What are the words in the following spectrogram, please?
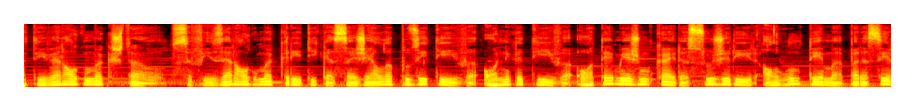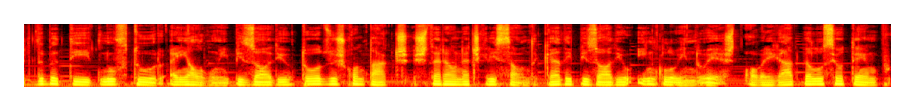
Se tiver alguma questão, se fizer alguma crítica, seja ela positiva ou negativa, ou até mesmo queira sugerir algum tema para ser debatido no futuro em algum episódio, todos os contactos estarão na descrição de cada episódio, incluindo este. Obrigado pelo seu tempo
